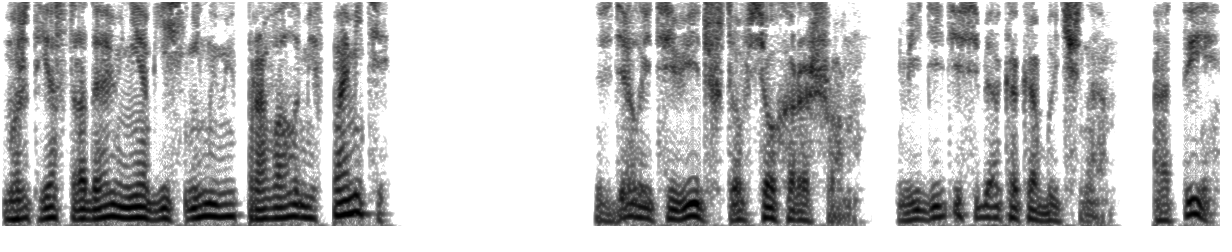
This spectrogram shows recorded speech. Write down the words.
Может, я страдаю необъяснимыми провалами в памяти? Сделайте вид, что все хорошо. Ведите себя как обычно. А ты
